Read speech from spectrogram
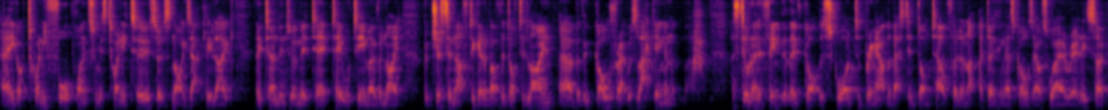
Uh, he got 24 points from his 22, so it's not exactly like they turned into a mid-table team overnight, but just enough to get above the dotted line. Uh, but the goal threat was lacking, and I still don't think that they've got the squad to bring out the best in Dom Telford, and I, don't think there's goals elsewhere really. So,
